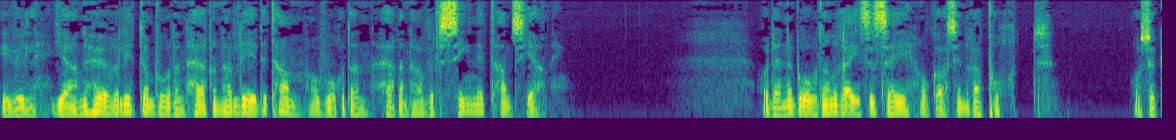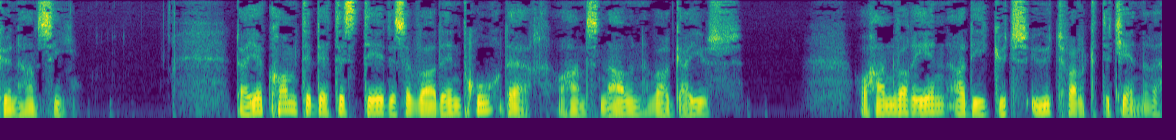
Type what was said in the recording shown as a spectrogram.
Vi vil gjerne høre litt om hvordan Herren har ledet ham, og hvordan Herren har velsignet hans gjerning. Og denne broderen reiste seg og ga sin rapport, og så kunne han si. Da jeg kom til dette stedet, så var det en bror der, og hans navn var Gaius og han var en av de Guds utvalgte tjenere.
